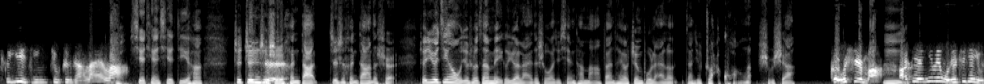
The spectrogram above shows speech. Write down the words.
这个月经就正常来了。谢天谢地哈，这真是是很大，这是很大的事儿。这月经啊，我就说咱每个月来的时候啊，就嫌它麻烦，它要真不来了，咱就抓狂了，是不是啊？可不是嘛。嗯。而且因为我这之前有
